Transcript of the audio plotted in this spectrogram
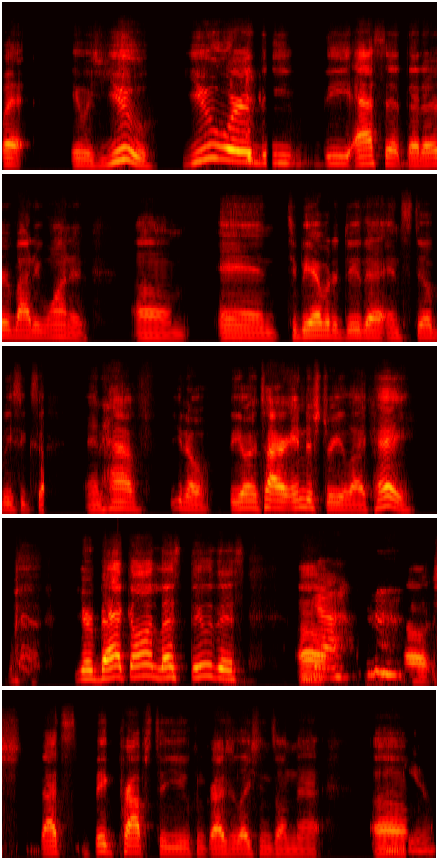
but it was you. You were the the asset that everybody wanted. Um, and to be able to do that and still be successful and have, you know, the entire industry like, hey, you're back on. Let's do this. Uh, yeah. uh, that's big props to you. Congratulations on that. Uh, Thank you.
